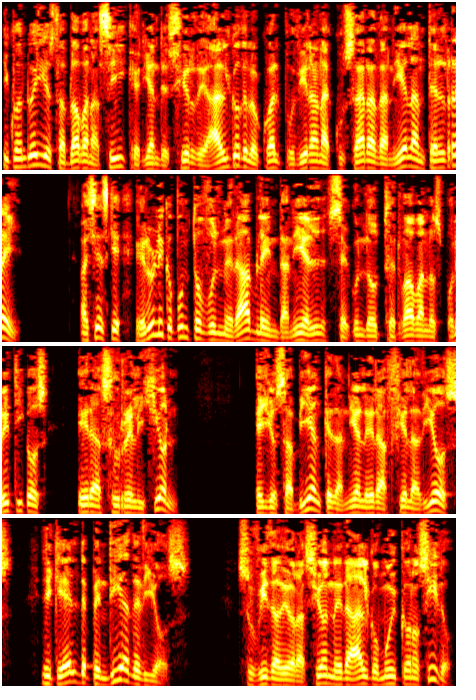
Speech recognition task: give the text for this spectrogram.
Y cuando ellos hablaban así, querían decir de algo de lo cual pudieran acusar a Daniel ante el rey. Así es que el único punto vulnerable en Daniel, según lo observaban los políticos, era su religión. Ellos sabían que Daniel era fiel a Dios, y que él dependía de Dios. Su vida de oración era algo muy conocido.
